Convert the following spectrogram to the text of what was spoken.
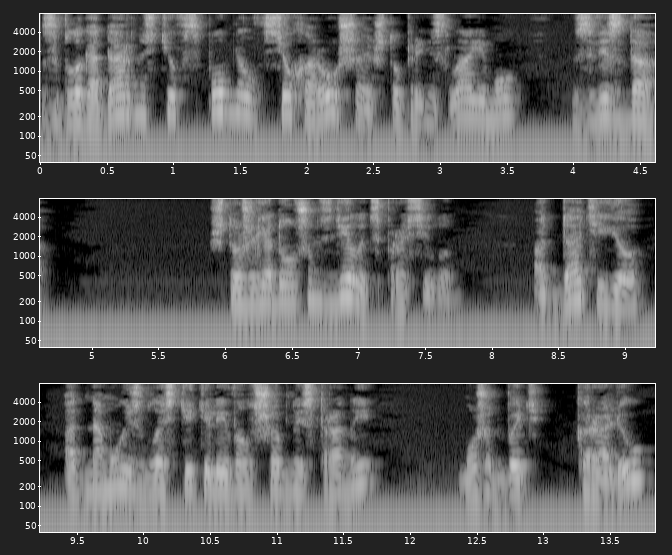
с благодарностью вспомнил все хорошее, что принесла ему звезда. «Что же я должен сделать?» — спросил он. «Отдать ее одному из властителей волшебной страны? Может быть, королю?»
